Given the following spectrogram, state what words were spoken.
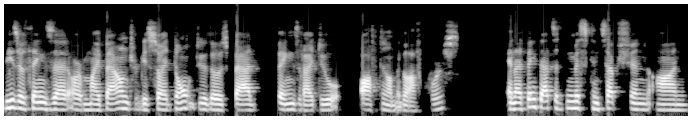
These are things that are my boundaries, so I don't do those bad things that I do often on the golf course. And I think that's a misconception on,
